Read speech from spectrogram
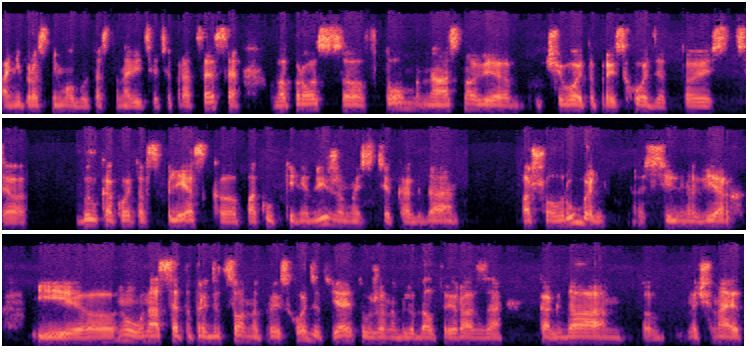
они просто не могут остановить эти процессы. Вопрос в том, на основе чего это происходит. То есть э, был какой-то всплеск покупки недвижимости, когда пошел рубль сильно вверх, и э, ну, у нас это традиционно происходит. Я это уже наблюдал три раза когда э, начинает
